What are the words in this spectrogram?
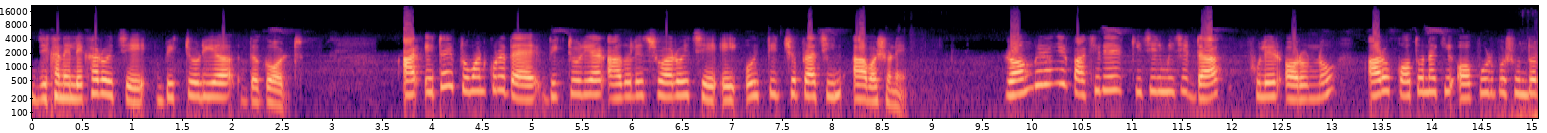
যেখানে লেখা রয়েছে, ভিক্টোরিয়া দ্য গড আর এটাই প্রমাণ করে দেয় ভিক্টোরিয়ার আদলে ছোঁয়া রয়েছে এই ঐতিহ্য প্রাচীন আবাসনে। রং বেরঙের পাখিদের কিচিরমিচির ডাক, ফুলের অরণ্য, আরও কত নাকি অপূর্ব সুন্দর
